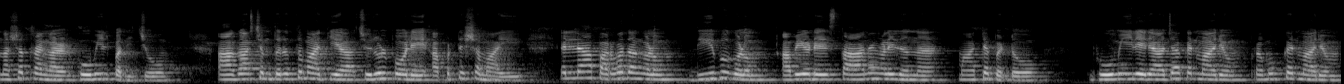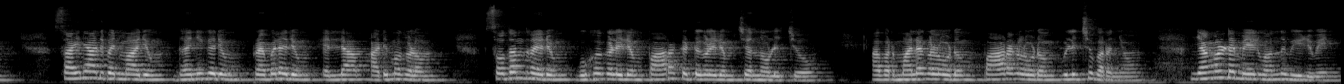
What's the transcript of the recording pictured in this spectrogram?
നക്ഷത്രങ്ങൾ ഭൂമിയിൽ പതിച്ചു. ആകാശം തെറുത്തുമാറ്റിയ ചുരുൾ പോലെ അപ്രത്യക്ഷമായി. എല്ലാ പർവതങ്ങളും ദ്വീപുകളും അവയുടെ സ്ഥാനങ്ങളിൽ നിന്ന് മാറ്റപ്പെട്ടു. ഭൂമിയിലെ രാജാക്കന്മാരും പ്രമുഖന്മാരും സൈന്യാധിപന്മാരും ധനികരും പ്രബലരും എല്ലാം അടിമകളും സ്വതന്ത്രരും ഗുഹകളിലും പാറക്കെട്ടുകളിലും ചെന്നൊളിച്ചു. അവർ മലകളോടും പാറകളോടും വിളിച്ചു പറഞ്ഞു ഞങ്ങളുടെ മേൽ വന്നു വീഴുവിൻ.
